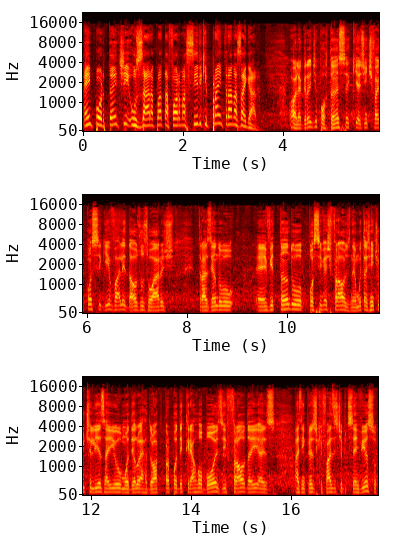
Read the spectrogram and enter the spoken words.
é importante usar a plataforma Civic para entrar na Zygar. Olha, a grande importância é que a gente vai conseguir validar os usuários trazendo é, evitando possíveis fraudes. Né? Muita gente utiliza aí o modelo airdrop para poder criar robôs e frauda aí as, as empresas que fazem esse tipo de serviço.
